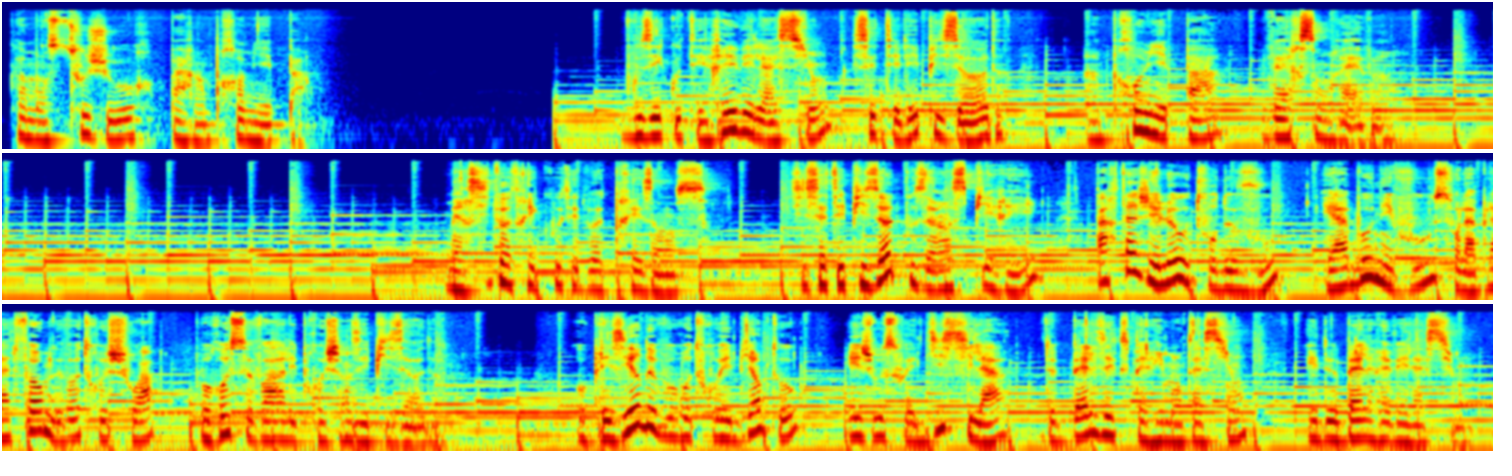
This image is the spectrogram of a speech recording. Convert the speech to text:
commence toujours par un premier pas. Vous écoutez Révélation, c'était l'épisode Un premier pas vers son rêve. Merci de votre écoute et de votre présence. Si cet épisode vous a inspiré, partagez-le autour de vous et abonnez-vous sur la plateforme de votre choix pour recevoir les prochains épisodes. Au plaisir de vous retrouver bientôt et je vous souhaite d'ici là de belles expérimentations et de belles révélations.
